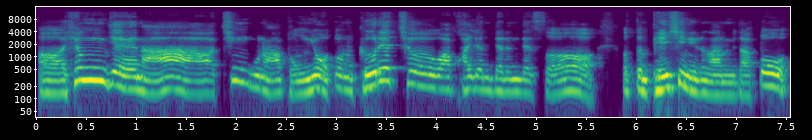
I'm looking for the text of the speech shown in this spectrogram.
어, 형제나 친구나 동료 또는 거래처와 관련되는 데서 어떤 배신이 일어납니다. 또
